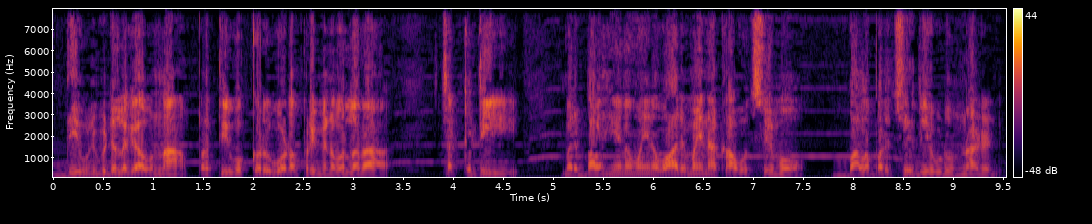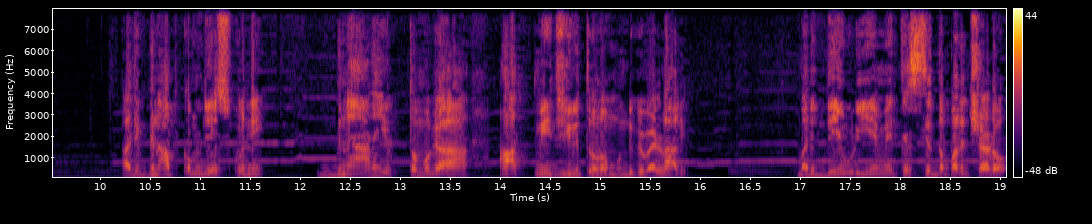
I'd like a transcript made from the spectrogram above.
దేవుని బిడ్డలుగా ఉన్న ప్రతి ఒక్కరూ కూడా ప్రేమిన వల్లరా చక్కటి మరి బలహీనమైన వారిమైనా కావచ్చేమో బలపరిచే దేవుడు ఉన్నాడండి. అది జ్ఞాపకం చేసుకుని జ్ఞానయుక్తముగా ఆత్మీయ జీవితంలో ముందుకు వెళ్ళాలి. మరి దేవుడు ఏమైతే సిద్ధపరిచాడో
